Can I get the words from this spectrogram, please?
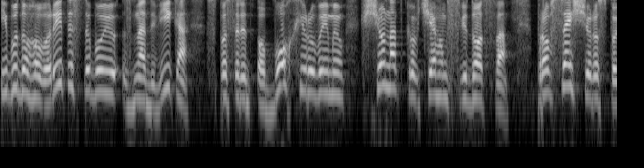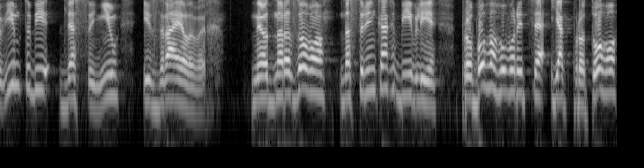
і буду говорити з тобою з надвіка, спосеред обох херовимів, що над ковчегом свідоцтва, про все, що розповім тобі для синів Ізраїлевих. Неодноразово на сторінках Біблії про Бога говориться як про того,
